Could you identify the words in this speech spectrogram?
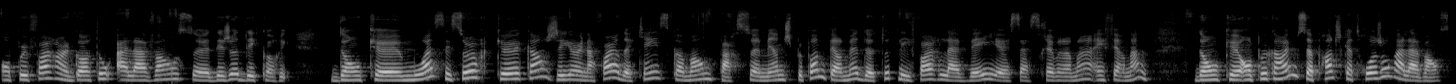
on peut faire un gâteau à l'avance euh, déjà décoré? Donc, euh, moi, c'est sûr que quand j'ai une affaire de 15 commandes par semaine, je ne peux pas me permettre de toutes les faire la veille. ça serait vraiment infernal. Donc, on peut quand même se prendre jusqu'à trois jours à l'avance.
